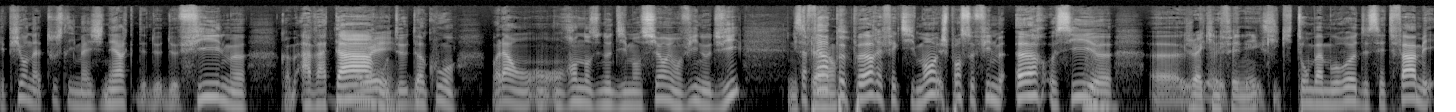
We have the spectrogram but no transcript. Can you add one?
Et puis on a tous l'imaginaire de, de- de films comme Avatar, Ah oui. où d'un coup, on, voilà, on, rentre dans une autre dimension et on vit notre vie. Une Ça fait un peu peur, effectivement. Je pense au film Heure aussi, Mhm. euh, euh, Joaquin Phoenix. qui, qui tombe amoureux de cette femme. Et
